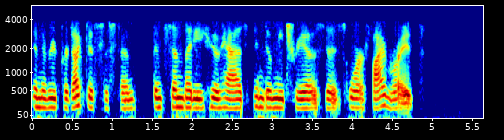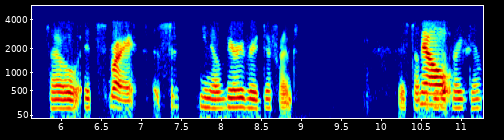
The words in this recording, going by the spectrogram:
in the reproductive system than somebody who has endometriosis or fibroids. So it's, Right. it's you know very very different. There's Now- that can break down.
